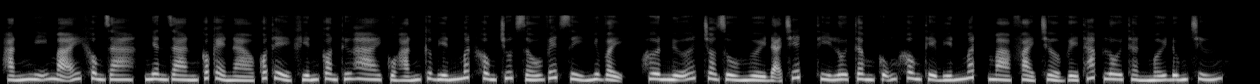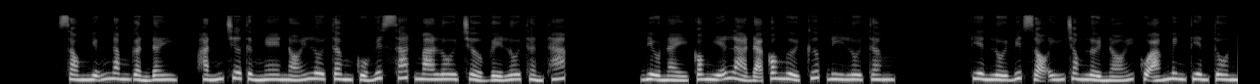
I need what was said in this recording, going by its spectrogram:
Hắn nghĩ mãi không ra, nhân gian có kẻ nào có thể khiến con thứ hai của hắn cứ biến mất không chút dấu vết gì như vậy, hơn nữa cho dù người đã chết thì lôi tâm cũng không thể biến mất mà phải trở về tháp lôi thần mới đúng chứ. Song những năm gần đây, hắn chưa từng nghe nói lôi tâm của huyết sát ma lôi trở về lôi thần tháp. Điều này có nghĩa là đã có người cướp đi lôi tâm. Thiên lôi biết rõ ý trong lời nói của ám minh tiên tôn,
